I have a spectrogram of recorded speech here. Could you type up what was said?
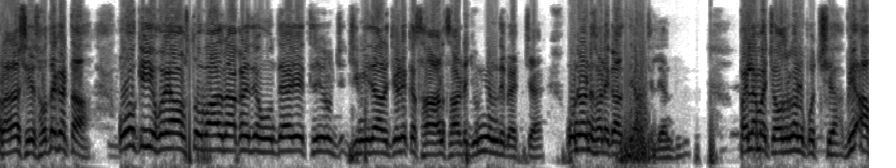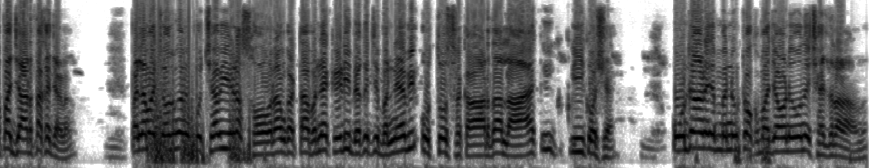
ਪੁਰਾਣਾ 600 ਤੇ ਗੱਟਾ ਉਹ ਕੀ ਹੋਇਆ, ਉਸ ਤੋਂ ਬਾਅਦ ਨਾਕੜੇ ਦੇ ਹੁੰਦੇ ਆ ਇੱਥੇ ਜ਼ਿਮੀਦਾਰ, ਜਿਹੜੇ ਕਿਸਾਨ ਸਾਡੇ ਯੂਨੀਅਨ ਦੇ ਵਿੱਚ ਹੈ, ਉਹਨਾਂ ਨੇ ਸਾਡੇ ਗੱਲ ਧਿਆਨ ਚ ਲਿਆਂਦੀ। ਪਹਿਲਾਂ ਮੈਂ ਚੌਧਰੀਆਂ ਨੂੰ ਪੁੱਛਿਆ ਵੀ ਆਪਾਂ ਜੜ ਤੱਕ ਜਾਣਾ। ਪਹਿਲਾਂ ਮੈਂ ਚੌਧਰੀਆਂ ਨੂੰ ਪੁੱਛਿਆ ਵੀ ਜਿਹੜਾ 100 ਗ੍ਰਾਮ ਗੱਟਾ ਬੰਨਿਆ, ਕਿਹੜੀ ਵਿਗ ਚ ਬੰਨਿਆ, ਵੀ ਉੱਤੋਂ ਸਰਕਾਰ ਦਾ ਲਾ ਹੈ, ਕੀ ਕੀ ਕੁਛ ਹੈ। ਉਹਨਾਂ ਨੇ ਮੈਨੂੰ ਢੁਕਮਾ ਜਾਉਣੇ ਉਹਨੇ ਛੈਲਰ ਵਾਲਾ ਆਉਣਾ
